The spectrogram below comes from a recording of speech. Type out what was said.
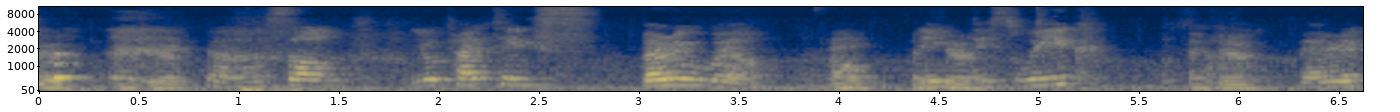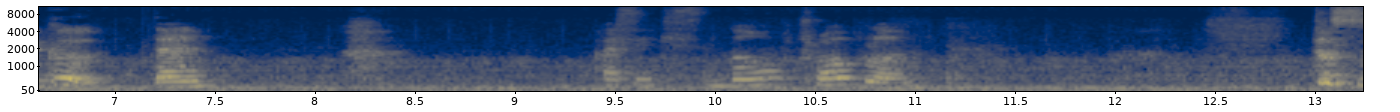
You, thank you, uh, so you practice very well Oh, thank in you, this week. thank you. Very good. Then I think it's no problem. Just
